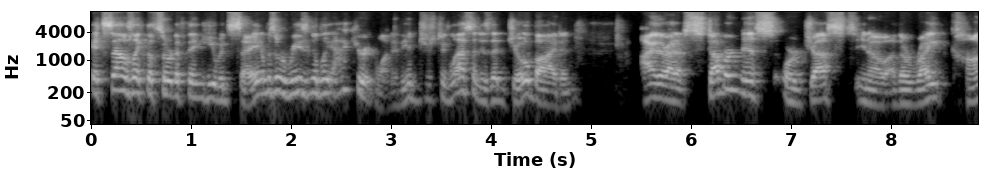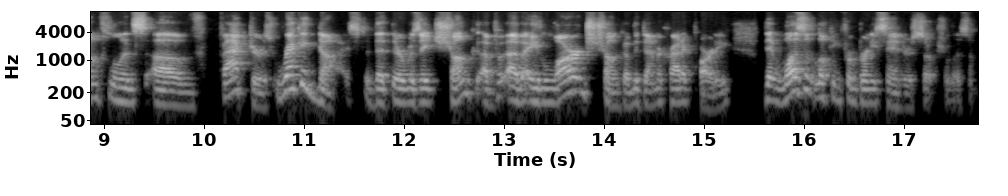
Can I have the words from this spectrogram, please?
it sounds like the sort of thing he would say. And it was a reasonably accurate one. And the interesting lesson is that Joe Biden either out of stubbornness or just you know the right confluence of factors recognized that there was a chunk of, of, a large chunk of the democratic party that wasn't looking for bernie sanders socialism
